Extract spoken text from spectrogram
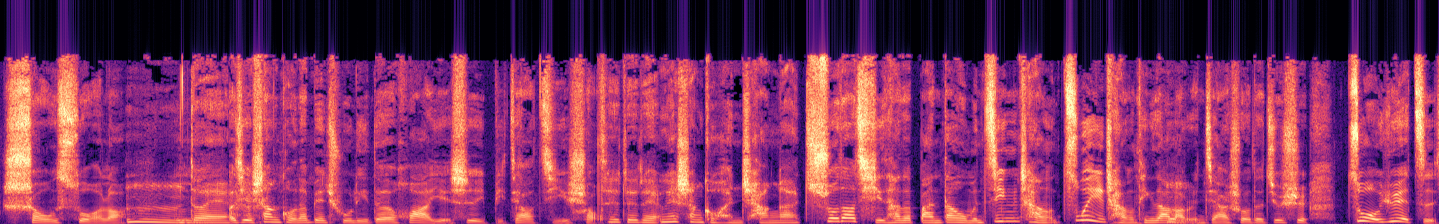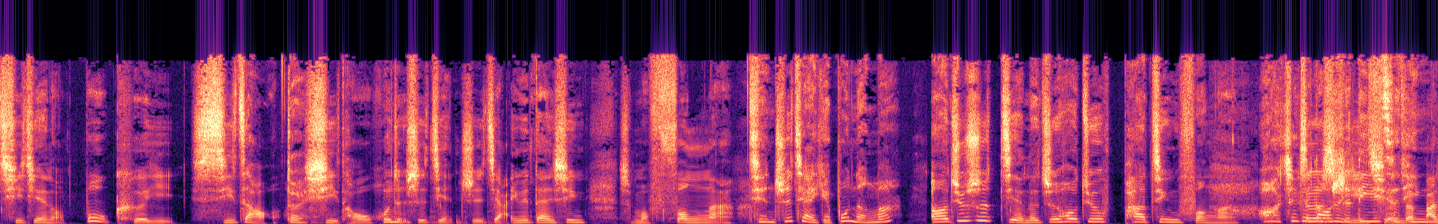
收缩了。嗯，对。而且伤口那边处理的话也是比较棘手。对对对，因为伤口很长啊。说到其他的班当，我们经常最常听到老人家说的就是坐月子期间哦，不可以。洗澡、对洗头或者是剪指甲，因为担心什么风啊？剪指甲也不能吗？啊，就是剪了之后就怕进风啊！哦，这个倒是以前的班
